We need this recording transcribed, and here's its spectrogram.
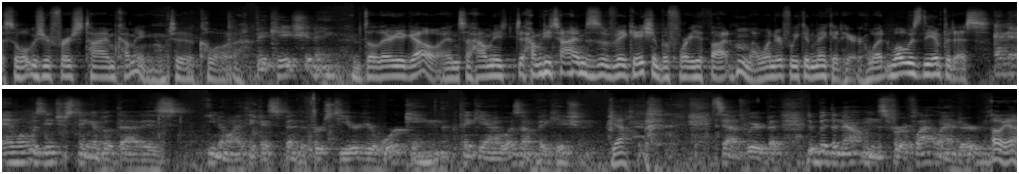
so, what was your first time coming to Kelowna? Vacationing. So there you go. And so, how many how many times of vacation before you thought, hmm, I wonder if we could make it here? What what was the impetus? And and what was interesting about that is, you know, I think I spent the first year here working, thinking I was on vacation. Yeah. it sounds weird, but but the mountains for a flatlander. Oh yeah.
